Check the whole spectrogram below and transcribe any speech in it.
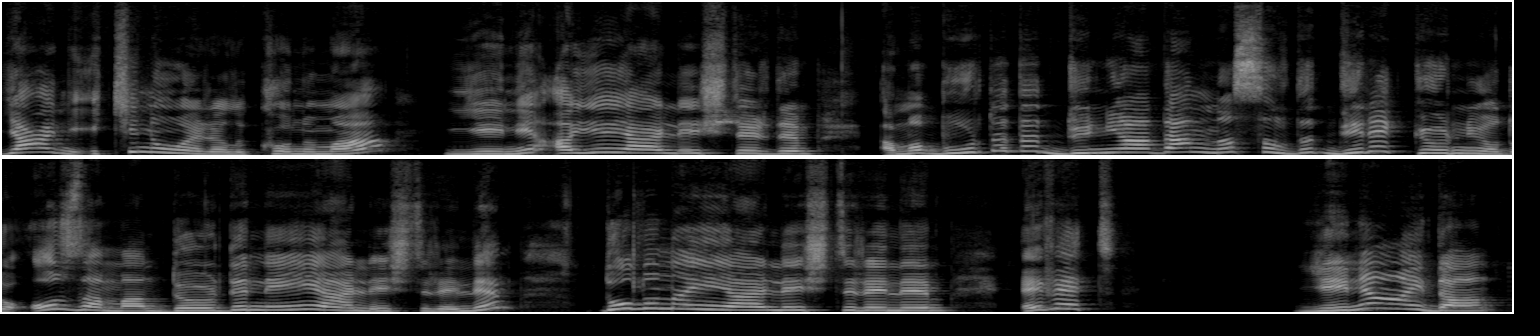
Yani iki numaralı konuma yeni ayı yerleştirdim. Ama burada da dünyadan nasıldı? Direkt görünüyordu. O zaman dörde neyi yerleştirelim? Dolunayı yerleştirelim. Evet, yeni aydan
